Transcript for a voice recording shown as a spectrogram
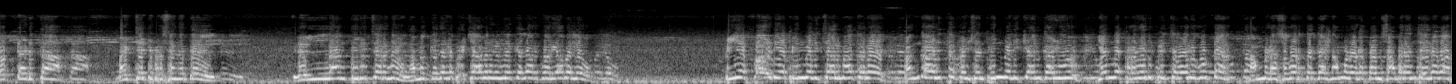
തൊട്ടടുത്ത ബഡ്ജറ്റ് പ്രസംഗത്തിൽ ഇതെല്ലാം തിരിച്ചറിഞ്ഞു നമുക്കെതിരെ പ്രഖ്യാപനങ്ങൾ നിങ്ങൾക്ക് എല്ലാവർക്കും അറിയാമല്ലോ. പി എഫ് ആർ ഡിയെ പിൻവലിച്ചാൽ മാത്രമേ പങ്കാളിത്ത പെൻഷൻ പിൻവലിക്കാൻ കഴിയൂ എന്ന് പ്രകടിപ്പിച്ച ഒരു കൂട്ടർ നമ്മുടെ സുഹൃത്തുക്കൾ നമ്മളോടൊപ്പം സമരം ചെയ്തവർ.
